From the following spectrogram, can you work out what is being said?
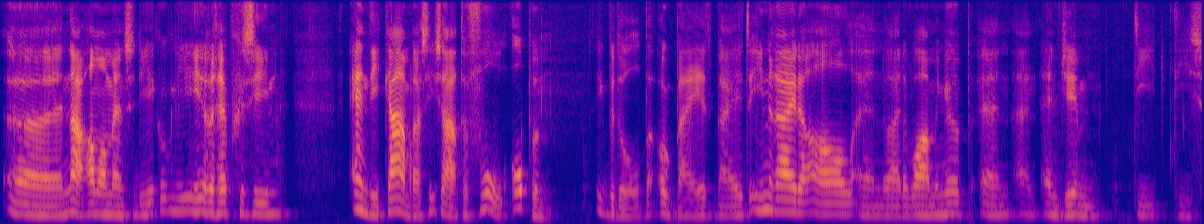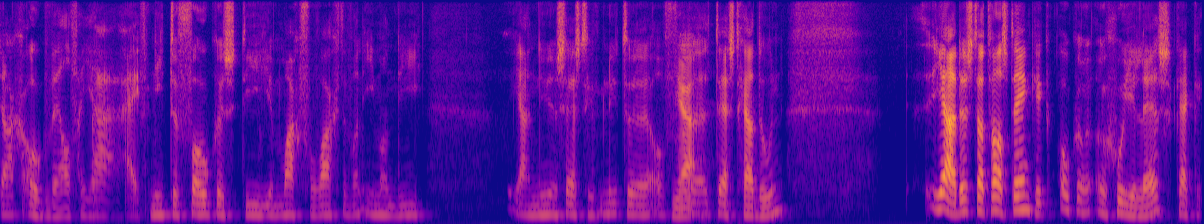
Nou, allemaal mensen die ik ook niet eerder heb gezien. En die camera's die zaten vol op hem. Ik bedoel, ook bij het, bij het inrijden al en bij de warming-up. En, en, en Jim, die, die zag ook wel van ja, hij heeft niet de focus die je mag verwachten van iemand die ja, nu een 60 minuten of Ja. eh, test gaat doen. Ja, dus dat was denk ik ook een, een goede les. Kijk,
